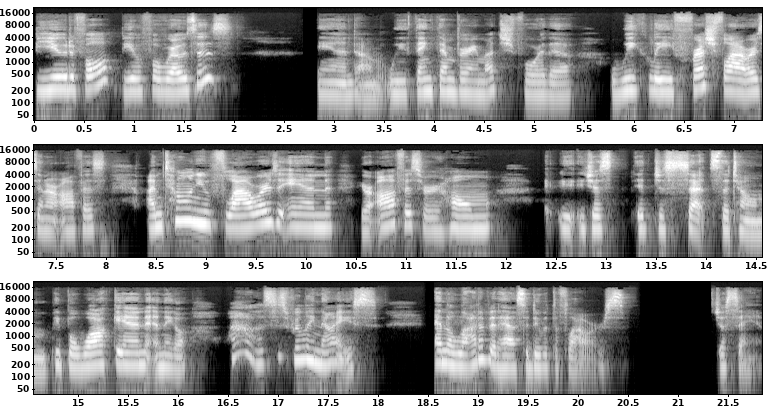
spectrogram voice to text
Beautiful, beautiful roses. And um, we thank them very much for the weekly fresh flowers in our office. I'm telling you, flowers in your office or home it just it just sets the tone. People walk in and they go, "Wow, this is really nice," and a lot of it has to do with the flowers. Just saying.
